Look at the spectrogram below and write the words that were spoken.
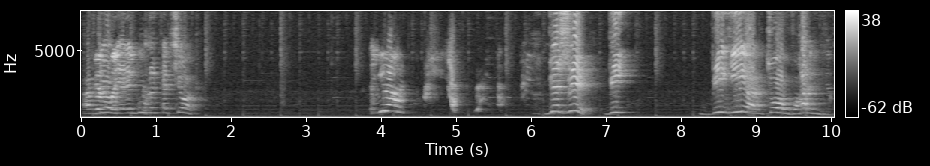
Артем, я лягуха качок. Я Бежи, би- беги, Артем, валим.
